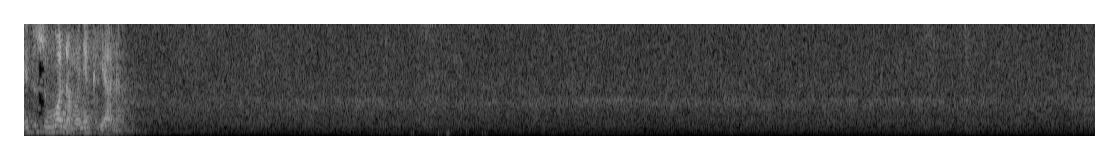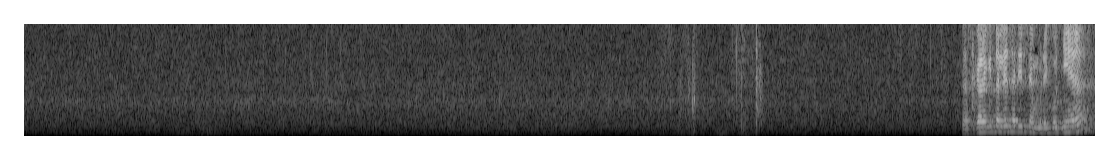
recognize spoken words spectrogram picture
Itu semua namanya khianat. Nah sekarang kita lihat hadis yang berikutnya.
